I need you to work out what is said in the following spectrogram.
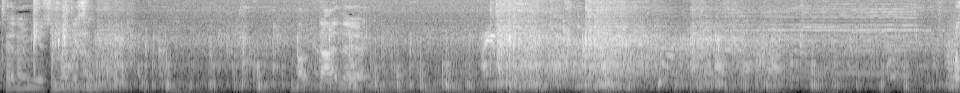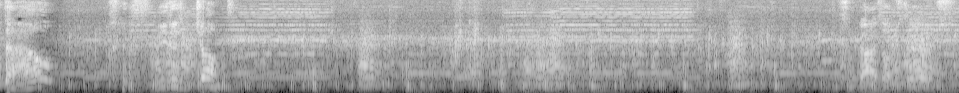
Okay, let me use medicine. About to die there. What the hell? he just jumped. Some guys upstairs.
